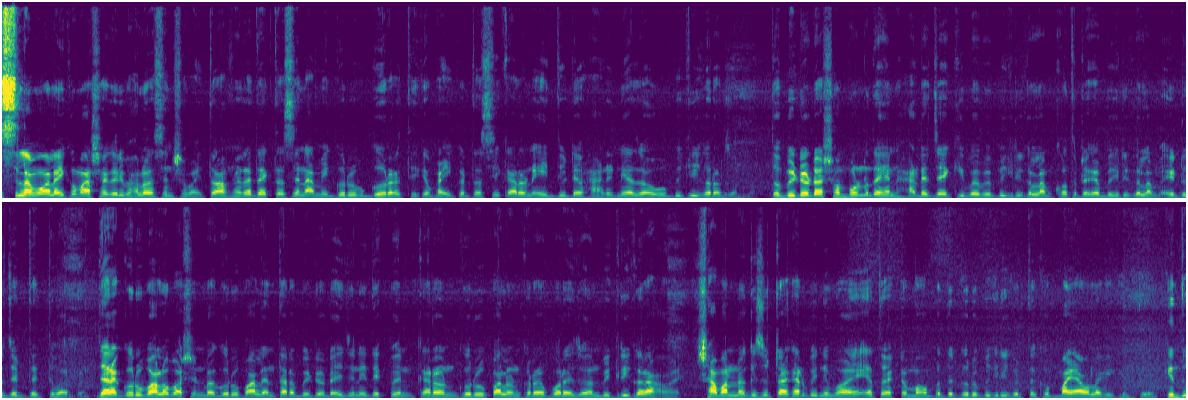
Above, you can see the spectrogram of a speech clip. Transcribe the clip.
আসসালামু আলাইকুম, আশা করি ভালো আছেন সবাই। তো আপনারা দেখতেছেন, আমি গরু গোড়ার থেকে বাই করতেছি কারণ এই দুইটা হাটে নিয়ে যাব বিক্রি করার জন্য। তো ভিডিওটা সম্পূর্ণ দেখেন হাটে যায় কীভাবে বিক্রি করলাম, কত টাকা বিক্রি করলাম, এ টু জেড দেখতে পারবেন। যারা গরু ভালোবাসেন বা গরু পালেন, তারা ভিডিওটা এই জন্যই দেখবেন, কারণ গরু পালন করার পরে যখন বিক্রি করা হয়, সামান্য কিছু টাকার বিনিময়ে এত একটা মহব্বতের গরু বিক্রি করতে খুব মায়াও লাগে কিন্তু। কিন্তু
